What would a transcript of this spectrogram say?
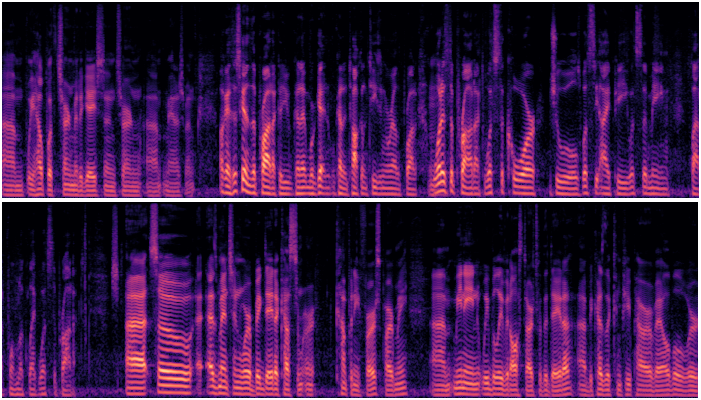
Um, we help with churn mitigation and churn um, management. Okay, let's get into the product. You kind of, we're getting, we're kind of talking, teasing around the product. What is the product? What's the core jewels? What's the IP? What's the main platform look like? What's the product? Uh, so, as mentioned, we're a big data customer company first, pardon me, um, meaning we believe it all starts with the data. Uh, because of the compute power available, we're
